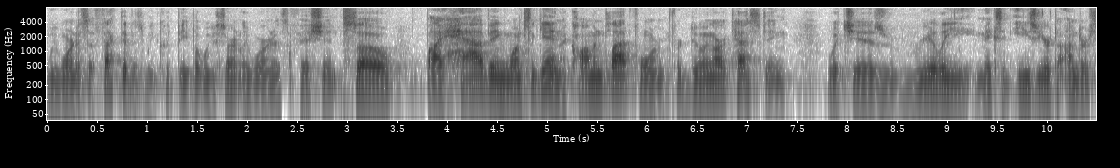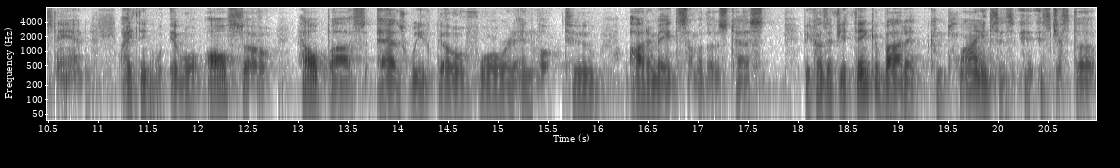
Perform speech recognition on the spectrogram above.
we weren't as effective as we could be, but we certainly weren't as efficient. So by having, once again, a common platform for doing our testing, which is really makes it easier to understand, I think it will also help us as we go forward and look to automate some of those tests because if you think about it, compliance is, is just a,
